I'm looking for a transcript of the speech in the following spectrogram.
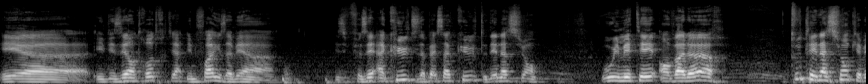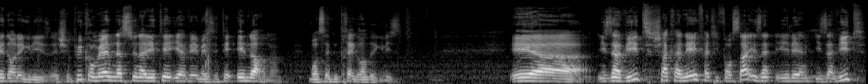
Et euh, il disait entre autres, tiens, une fois ils, avaient un, ils faisaient un culte, ils appellent ça culte des nations, où ils mettaient en valeur toutes les nations qu'il y avait dans l'église. je ne sais plus combien de nationalités il y avait, mais c'était énorme. Bon, c'est une très grande église. Et euh, ils invitent, chaque année, en fait, ils font ça, ils, invitent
